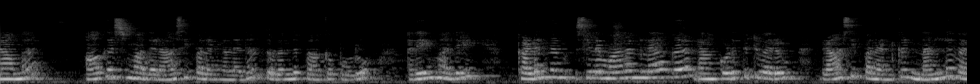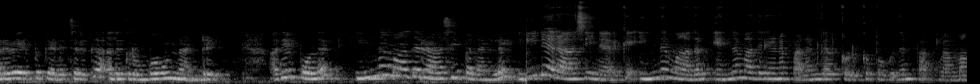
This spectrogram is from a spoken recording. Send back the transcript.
நாம் ஆகஸ்ட் மாத ராசி பலன்களை தான் தொடர்ந்து பார்க்க போகிறோம் அதே மாதிரி கடந்த சில மாதங்களாக நான் கொடுத்துட்டு வரும் ராசி பலனுக்கு நல்ல வரவேற்பு கிடைச்சிருக்கு. அதுக்கு ரொம்பவும் நன்றி. அதே போல இந்த மாத ராசி பலன்ல மீன ராசினருக்கு இந்த மாதம் எந்த மாதிரியான பலன்கள் கொடுக்க போகுதுன்னு பார்க்கலாமா?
